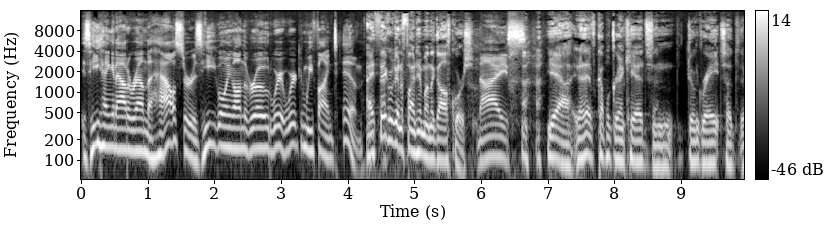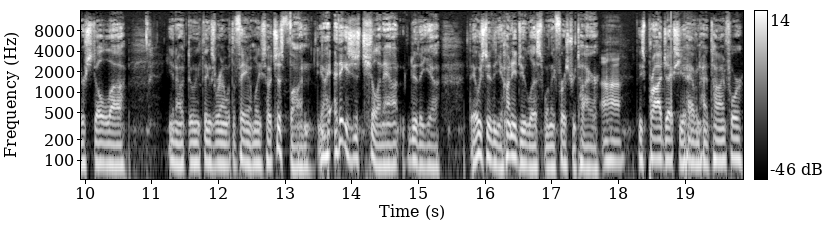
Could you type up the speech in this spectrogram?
is he hanging out around the house or is he going on the road? Where where can we find Tim? I think we're going to find him on the golf course. Nice. Yeah, I have a couple grandkids and doing great. So they're still, uh, you know, doing things around with the family. So it's just fun. Yeah, I I think he's just chilling out. Do the uh, they always do the honey-do list when they first retire. Uh huh. These projects you haven't had time for.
